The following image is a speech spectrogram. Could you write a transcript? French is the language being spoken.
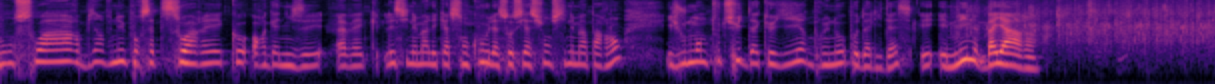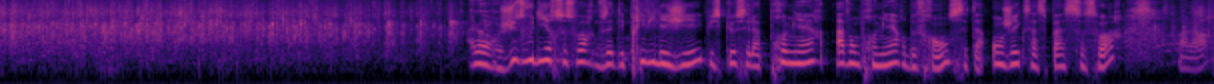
bonsoir, bienvenue pour cette soirée co-organisée avec les cinémas Les 400 coups et l'association Cinéma Parlant. Et je vous demande tout de suite d'accueillir Bruno Podalides et Emeline Bayard. Alors, juste vous dire ce soir que vous êtes des privilégiés puisque c'est la première avant-première de France. C'est à Angers que ça se passe ce soir. Voilà.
